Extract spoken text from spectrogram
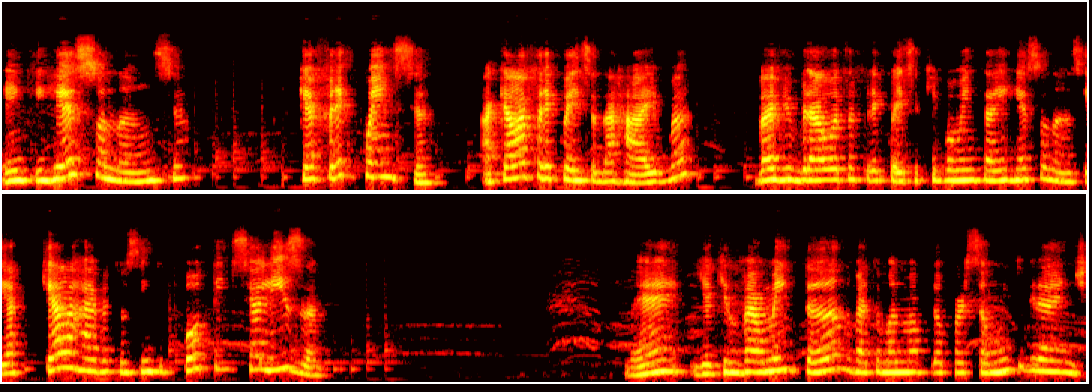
Entra em ressonância, que é frequência. Aquela frequência da raiva vai vibrar outra frequência que vão entrar em ressonância. E aquela raiva que eu sinto potencializa. Né? E aquilo vai aumentando, vai tomando uma proporção muito grande.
